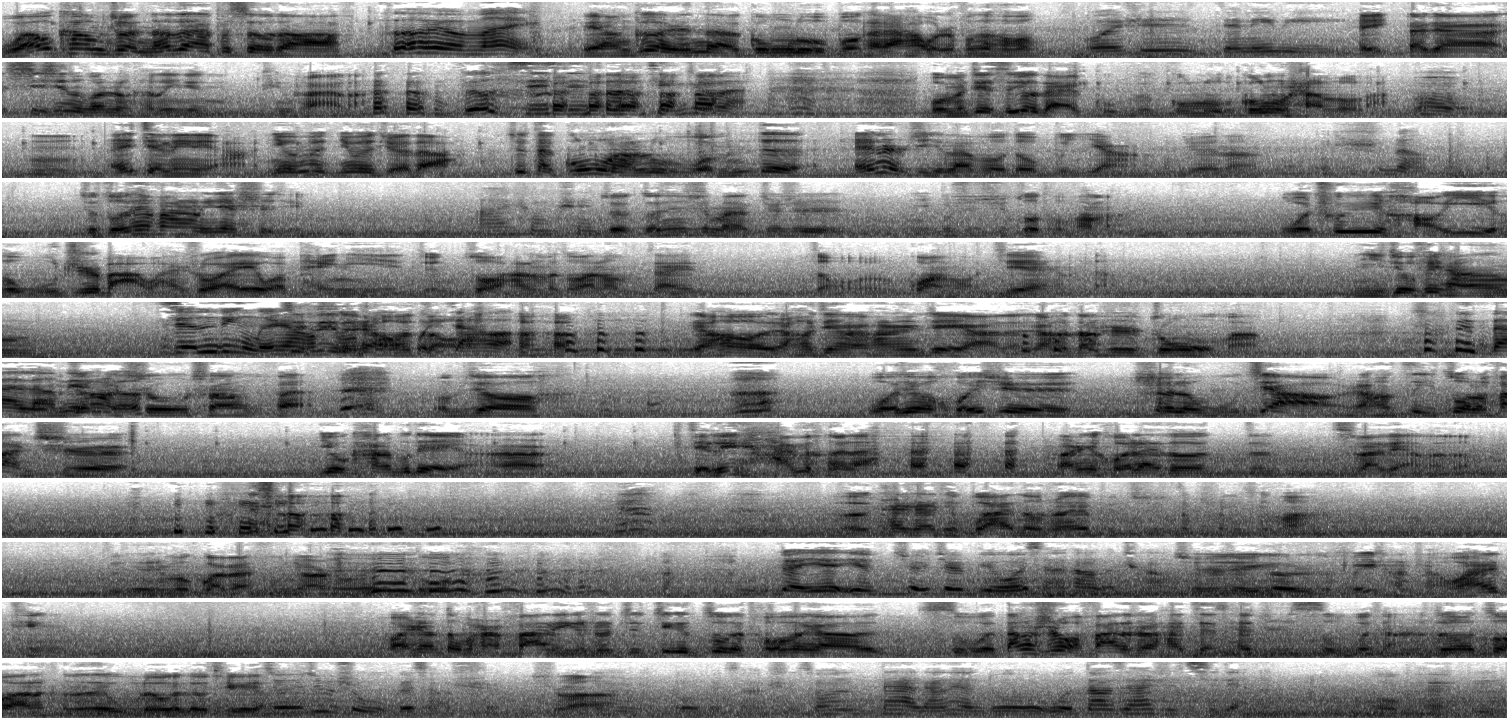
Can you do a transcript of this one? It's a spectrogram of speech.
Welcome to another episode of Blow your mind，两个人的公路播客。大家好，我是峰哥何峰。我是简丽丽，哎，大家细心的观众可能已经听出来了，不用细心就能听出来。我们这次又在公公路公路上录了。嗯，嗯，哎，简丽丽啊，你有没有你有没有觉得啊，就在公路上录，我们的 energy level 都不一样？你觉得呢？是的。就昨天发生了一件事情，啊，什么事情？就昨天是嘛，就是你不是去做头发嘛？我出于好意和无知吧，我还说，哎，我陪你，就做完了嘛，做完了我们再走逛逛街什么的。你就非常坚定的让坚定的让我走回家了，然后然后接下来发生这样的，然后当时是中午嘛，大概我两点们正好钟。吃吃完午饭，我们就我就回去睡了午觉，然后自己做了饭吃，又看了部电影儿。简历还没回来，反正你回来都都七八点了都。就呃，开始还挺不安的，我说哎，怎么什么情况？最近什么拐卖妇女儿童多。对，也也确确实比我想象的长。确实这一个非常长，我还挺，我还上豆瓣上发了一个说这这个做个头发要四五个，当时我发的时候还才才只是四五个小时，最后做完了可能得五六个六七个小时，就就是五个小时，是吧嗯，五个小时，从大概两点多，我到家是七点。？OK，嗯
